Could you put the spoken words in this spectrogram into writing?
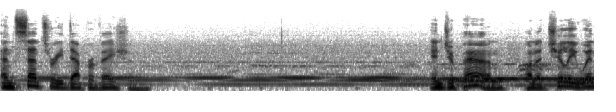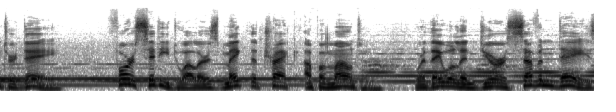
and sensory deprivation. In Japan, on a chilly winter day, four city dwellers make the trek up a mountain where they will endure seven days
